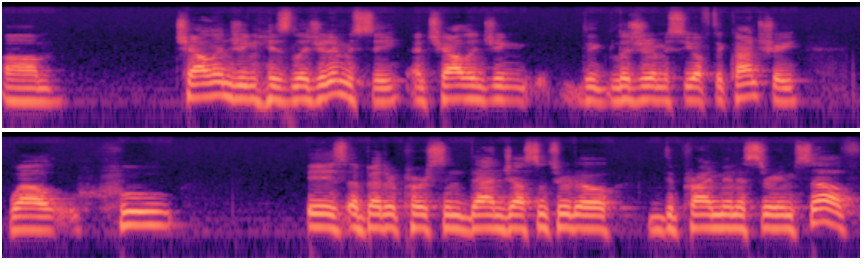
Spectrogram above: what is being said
um, challenging his legitimacy and challenging the legitimacy of the country, well, who is a better person than Justin Trudeau, the prime minister himself,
